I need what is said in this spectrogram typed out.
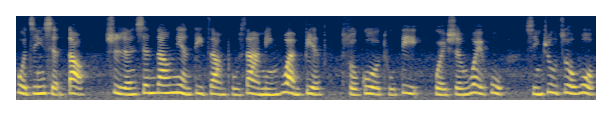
或经险道，世人先当念地藏菩萨名万遍，所过土地，鬼神卫护，行住坐卧，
